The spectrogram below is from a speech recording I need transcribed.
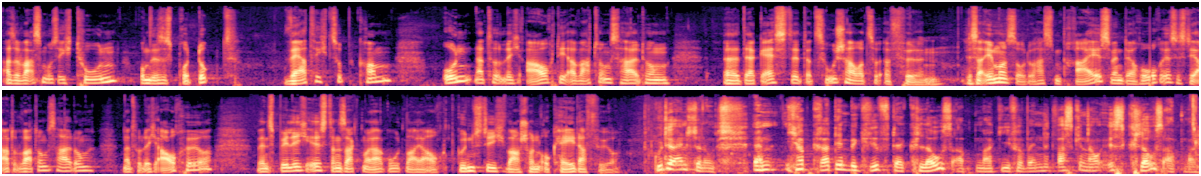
also was muss ich tun, um dieses Produkt wertig zu bekommen und natürlich auch die Erwartungshaltung der Gäste, der Zuschauer zu erfüllen. Ist ja immer so. Du hast einen Preis, wenn der hoch ist, ist die Erwartungshaltung natürlich auch höher. Wenn es billig ist, dann sagt man, ja gut, war ja auch günstig, war schon okay dafür. Gute Einstellung. Ähm, ich habe gerade den Begriff der Close-up-Magie verwendet. Was genau ist Close-up-Magie?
